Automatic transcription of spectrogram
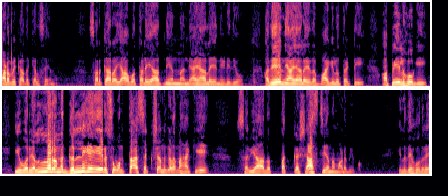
ಮಾಡಬೇಕಾದ ಕೆಲಸ ಏನು? ಸರ್ಕಾರ ಯಾವ ತಡೆಯಾಜ್ಞೆಯನ್ನು ನ್ಯಾಯಾಲಯ ನೀಡಿದೆಯೋ, ಅದೇ ನ್ಯಾಯಾಲಯದ ಬಾಗಿಲು ತಟ್ಟಿ ಅಪೀಲ್ ಹೋಗಿ ಇವರೆಲ್ಲರನ್ನು ಗಲ್ಲಿಗೆ ಏರಿಸುವಂಥ ಸೆಕ್ಷನ್ಗಳನ್ನು ಹಾಕಿ ಸರಿಯಾದ ತಕ್ಕ ಶಾಸ್ತಿಯನ್ನು ಮಾಡಬೇಕು. ಇಲ್ಲದೆ ಹೋದರೆ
